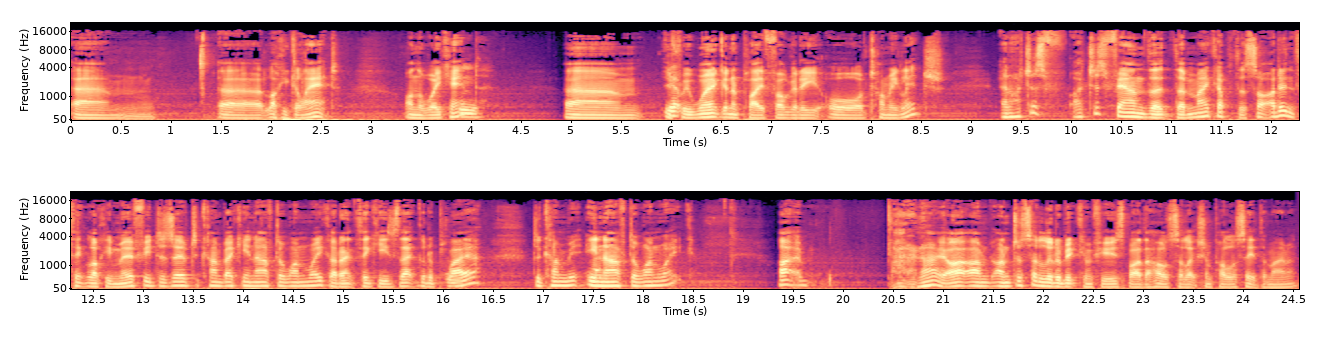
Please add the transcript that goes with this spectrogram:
um, uh, Lockie Gollant on the weekend. Mm. Um, if yep. we weren't going to play Fogarty or Tommy Lynch, and I just I just found that the makeup of the side. I didn't think Lockie Murphy deserved to come back in after one week. I don't think he's that good a player to come in after one week. I I don't know. I, I'm I'm just a little bit confused by the whole selection policy at the moment.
